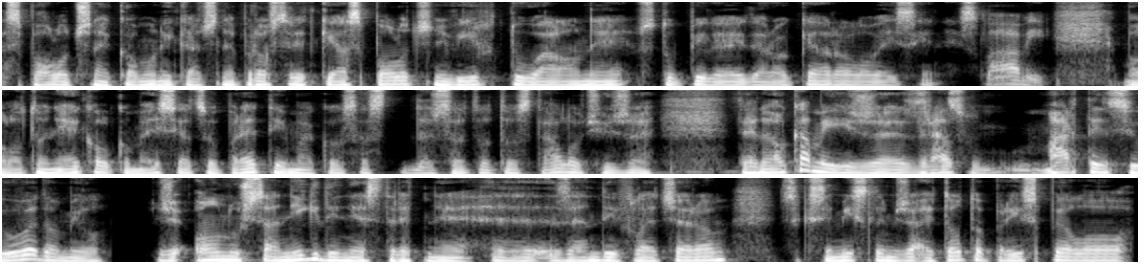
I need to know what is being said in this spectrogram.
spoločné komunikačné prostriedky a spoločne virtuálne vstúpili aj do rock'n'rollovej siene slávy. Bolo to niekoľko mesiacov predtým, ako sa, sa toto stalo. Čiže ten okamih, že zrazu Martin si uvedomil, že on už sa nikdy nestretne e, s Andy Fletcherom, tak si myslím, že aj toto prispelo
